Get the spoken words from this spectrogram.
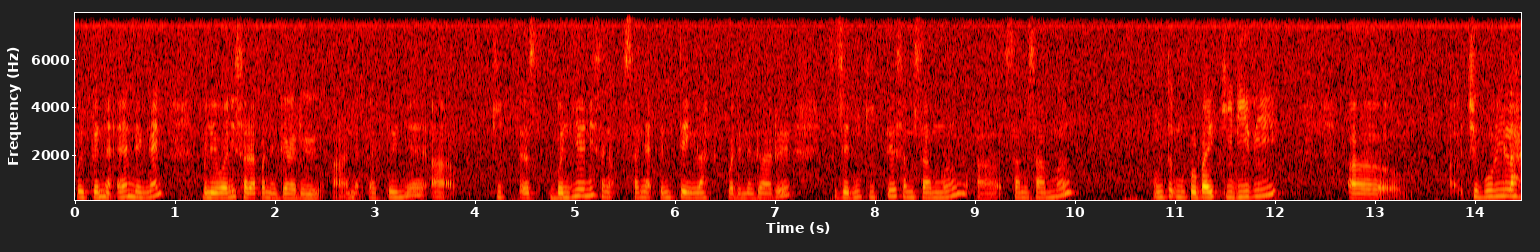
berkenaan dengan belia ni sarapan negara. Uh, nak katanya uh, kita belia ni sangat sangat pentinglah kepada negara. So, jadi kita sama-sama uh, sama-sama untuk memperbaiki diri uh, ceburilah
